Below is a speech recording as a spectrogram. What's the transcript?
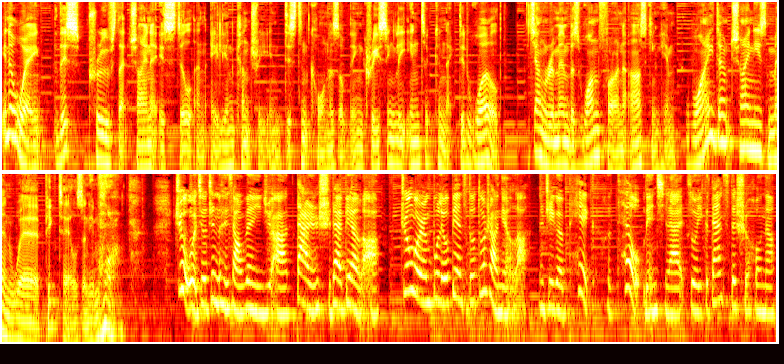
in a way, this proves that China is still an alien country in distant corners of the increasingly interconnected world. Zhang remembers one foreigner asking him, Why don't Chinese men wear pigtails anymore? 这我就真的很想问一句啊，大人时代变了啊，中国人不留辫子都多少年了？那这个 pig 和 tail 连起来做一个单词的时候呢，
